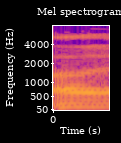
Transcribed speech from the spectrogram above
三。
